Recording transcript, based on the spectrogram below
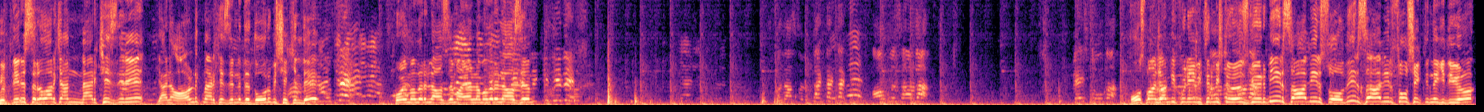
Küpleri sıralarken merkezleri yani ağırlık merkezlerini de doğru bir şekilde koymaları lazım, ayarlamaları lazım. Hadi aslanım. Osmancan bir kuleyi bitirmişti Özgür. Bir sağ bir sol, bir sağ bir sol şeklinde gidiyor.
